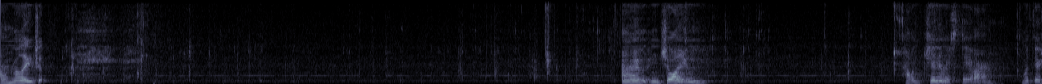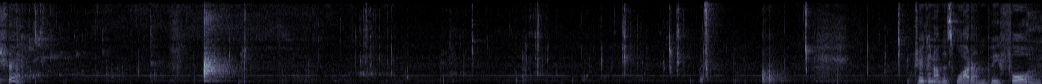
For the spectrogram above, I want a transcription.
I'm really I'm enjoying how generous they are with their shrimp. Drinking all this water and be full.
